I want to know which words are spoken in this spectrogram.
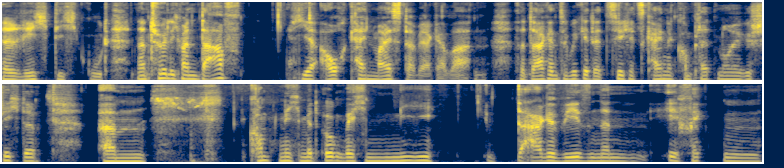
richtig gut. Natürlich, man darf hier auch kein Meisterwerk erwarten. The Dark and the Wicked erzählt jetzt keine komplett neue Geschichte. Ähm, kommt nicht mit irgendwelchen nie dagewesenen Effekten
